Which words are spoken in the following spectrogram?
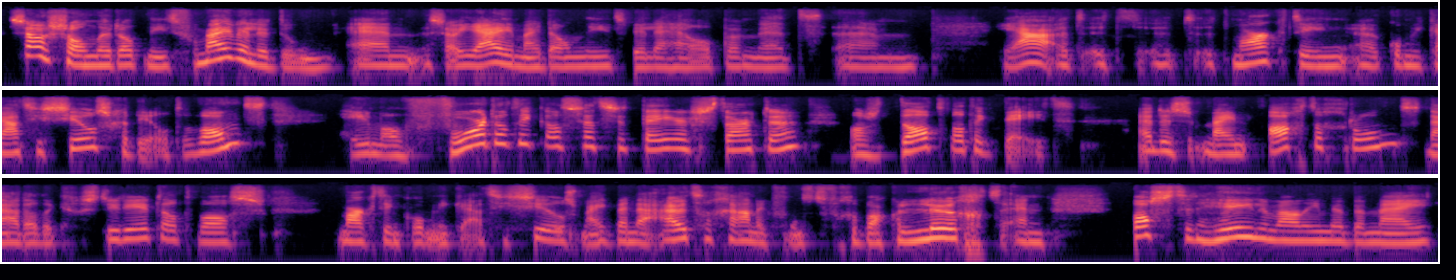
Zou Sander dat niet voor mij willen doen? En zou jij mij dan niet willen helpen met um, ja, het, het, het, het marketing, communicatie, sales gedeelte? Want helemaal voordat ik als ZZP'er startte, was dat wat ik deed. dus mijn achtergrond, nadat ik gestudeerd had, was marketing, communicatie, sales. Maar ik ben daar uitgegaan, ik vond het gebakken lucht en paste helemaal niet meer bij mij.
